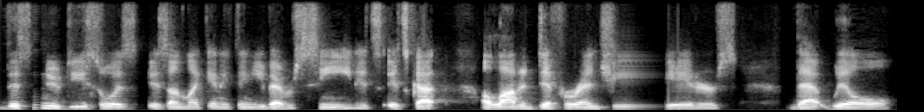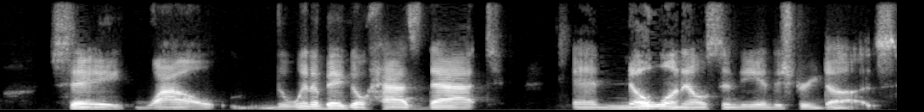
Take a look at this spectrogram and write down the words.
this new diesel is is unlike anything you've ever seen. It's it's got a lot of differentiators that will say, "Wow, the Winnebago has that." And no one else in the industry does.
